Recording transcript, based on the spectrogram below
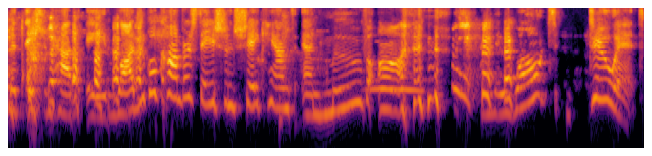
that they should have a logical conversation, shake hands, and move on. and they won't do it,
